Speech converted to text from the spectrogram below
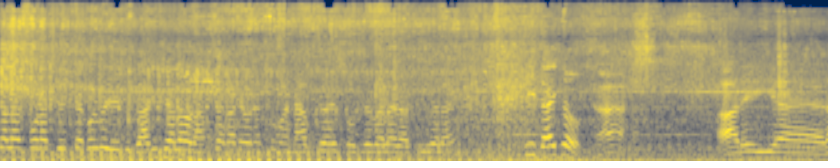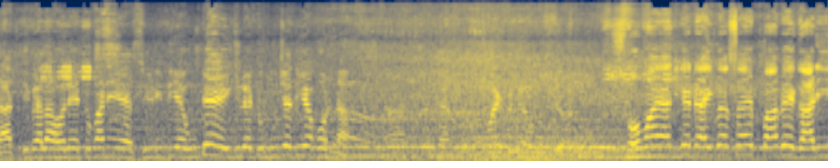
কালার পরার চেষ্টা করবে যেহেতু গাড়ি চালাও রাস্তাঘাটে অনেক সময় নামতে হয় সন্ধ্যেবেলায় রাত্রিবেলায়। কি তাই তো? হ্যাঁ আর এই রাত্রিবেলা হলে একটুখানি সিঁড়ি দিয়ে উঠে এইগুলো একটু মুছে দিয়ে কর না। সময় আজকে ড্রাইভার সাহেব পাবে গাড়ি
